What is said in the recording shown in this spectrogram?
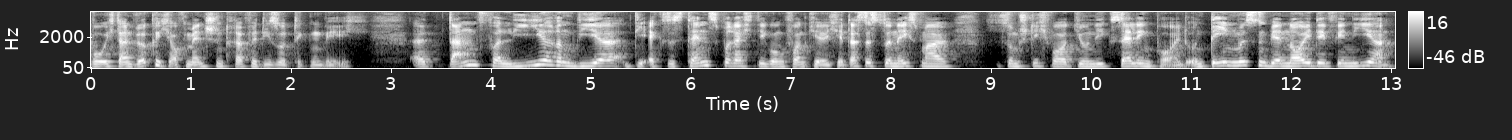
wo ich dann wirklich auf Menschen treffe, die so ticken wie ich. Äh, dann verlieren wir die Existenzberechtigung von Kirche. Das ist zunächst mal zum Stichwort Unique Selling Point und den müssen wir neu definieren.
